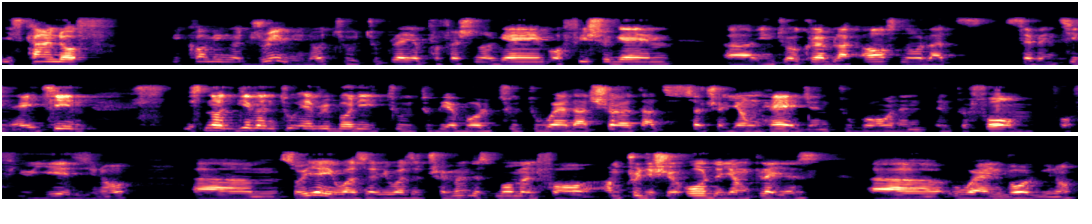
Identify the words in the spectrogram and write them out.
is kind of becoming a dream. You know, to to play a professional game, official game. Uh, into a club like Arsenal at 17, 18, it's not given to everybody to, to be able to, to wear that shirt at such a young age and to go on and, and perform for a few years, you know. Um, so yeah, it was a, it was a tremendous moment for I'm pretty sure all the young players uh, who were involved, you know.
